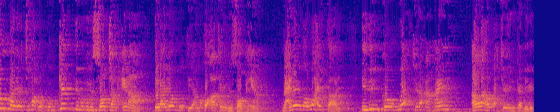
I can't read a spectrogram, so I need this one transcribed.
uma yajmacukum kadibu idin soo jamcinaa ilaa yowmi alqiyaama oo aakhiru idin soo bixina macnaheeda waxay tahay idinkoo wax jira ahayn allaha wax jira idinka dhigay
